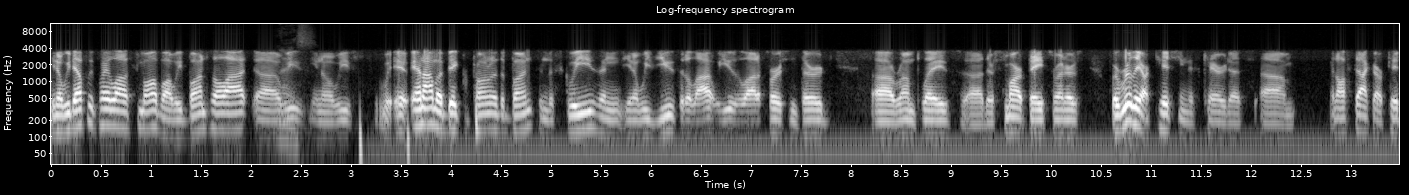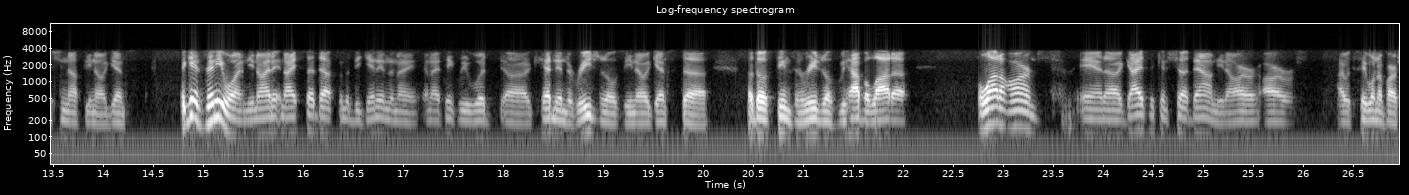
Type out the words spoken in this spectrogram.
you know, we definitely play a lot of small ball. We bunt a lot. Uh, Nice. We, you know, we've we, and I'm a big proponent of the bunt and the squeeze, and you know, we've used it a lot. We use a lot of first and third uh, run plays. Uh, they're smart base runners, but really our pitching has carried us. Um, and I'll stack our pitching up, you know, against against anyone. You know, and I said that from the beginning, and I and I think we would uh, heading into regionals. You know, against uh, those teams in regionals, we have a lot of a lot of arms and uh, guys that can shut down. You know, our our I would say one of our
